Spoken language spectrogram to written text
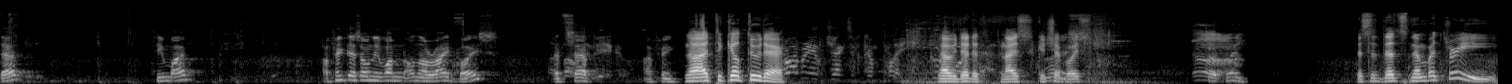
Dead. Team wipe. I think there's only one on our right, boys. That's Seb. I think. No, I t- killed two there. Primary. No, we did it. Nice, good shit, boys. Win. This is that's number three.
